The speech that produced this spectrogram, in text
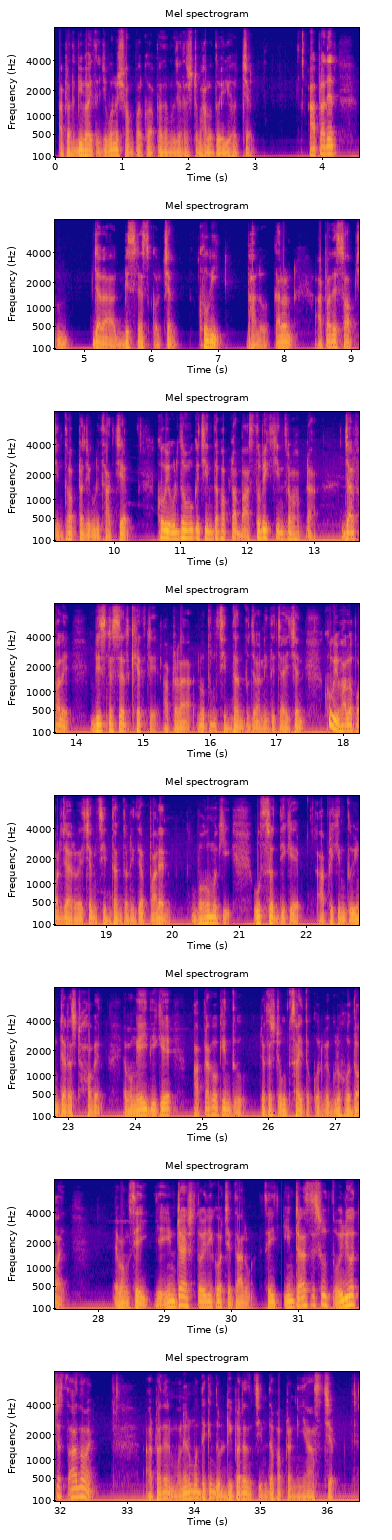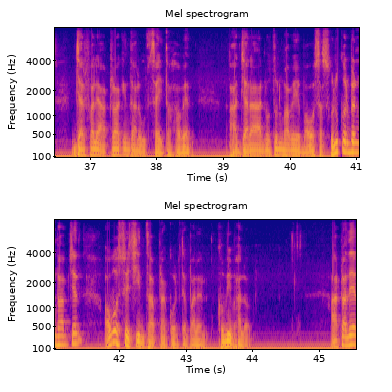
আপনাদের বিবাহিত জীবনের সম্পর্ক আপনাদের মধ্যে যথেষ্ট ভালো তৈরি হচ্ছে। আপনাদের যারা বিজনেস করছেন, খুবই ভালো। কারণ আপনাদের সব চিন্তাভাবনা যেগুলি থাকছে, খুবই ঊর্ধ্বমুখী চিন্তাভাবনা, বাস্তবিক চিন্তাভাবনা, যার ফলে বিজনেসের ক্ষেত্রে আপনারা নতুন সিদ্ধান্ত যারা নিতে চাইছেন, খুবই ভালো পর্যায়ে রয়েছেন, সিদ্ধান্ত নিতে পারেন। বহুমুখী উৎসর দিকে আপনি কিন্তু ইন্টারেস্ট হবেন এবং এই দিকে আপনাকেও কিন্তু যথেষ্ট উৎসাহিত করবে গ্রহদয় এবং সেই যে ইন্টারেস্ট তৈরি করছে, তার সেই ইন্টারেস্ট শুধু তৈরি হচ্ছে তা নয় আপনাদের মনের মধ্যে কিন্তু ডিফারেন্স চিন্তাভাবনা নিয়ে আসছে। যার ফলে আপনারা কিন্তু আরও উৎসাহিত হবেন। আর যারা নতুনভাবে ব্যবসা শুরু করবেন ভাবছেন, অবশ্যই চিন্তা ভাবনা করতে পারেন। খুবই ভালো। আপনাদের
